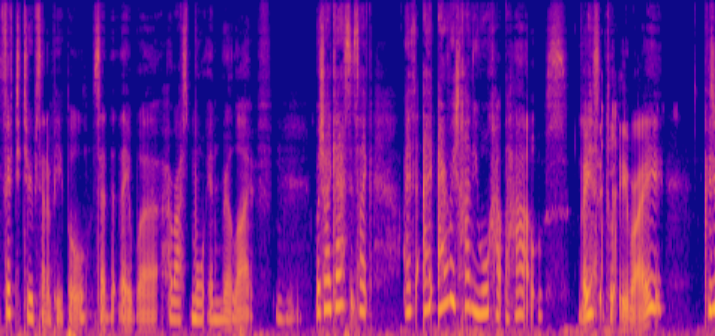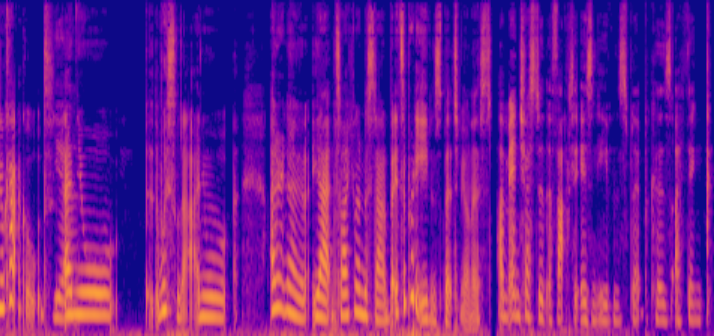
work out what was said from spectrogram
fifty-three percent of people said that they were harassed more in real life, mm-hmm. which I guess it's like, I, I, every time you walk out the house, basically, yeah. right? Because you're catcalled yeah. and you're whistled at and you're I don't know. Yeah, so I can understand, but it's a pretty even split to be honest. I'm interested at the fact it is an even split because I think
